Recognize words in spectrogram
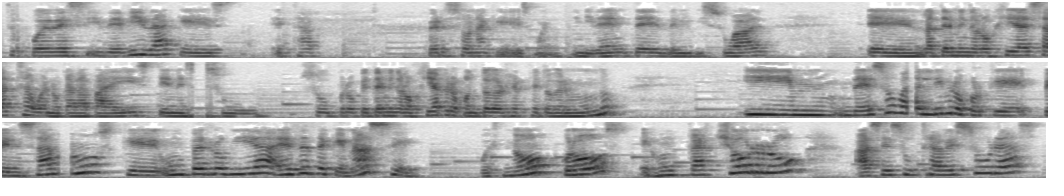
se puede decir, de vida, que es esta persona que es, bueno, invidente, débil visual. Eh, la terminología exacta, bueno, cada país tiene su, su propia terminología, pero con todo el respeto del mundo. Y mm, de eso va el libro, porque pensamos que un perro guía es desde que nace. Pues no, Cross es un cachorro, hace sus travesuras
